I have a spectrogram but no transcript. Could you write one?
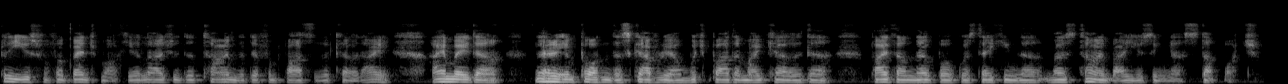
pretty useful for benchmarking. It allows you to time the different parts of the code. I, I made a very important discovery on which part of my code uh, Python Notebook was taking the most time by using a stopwatch.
